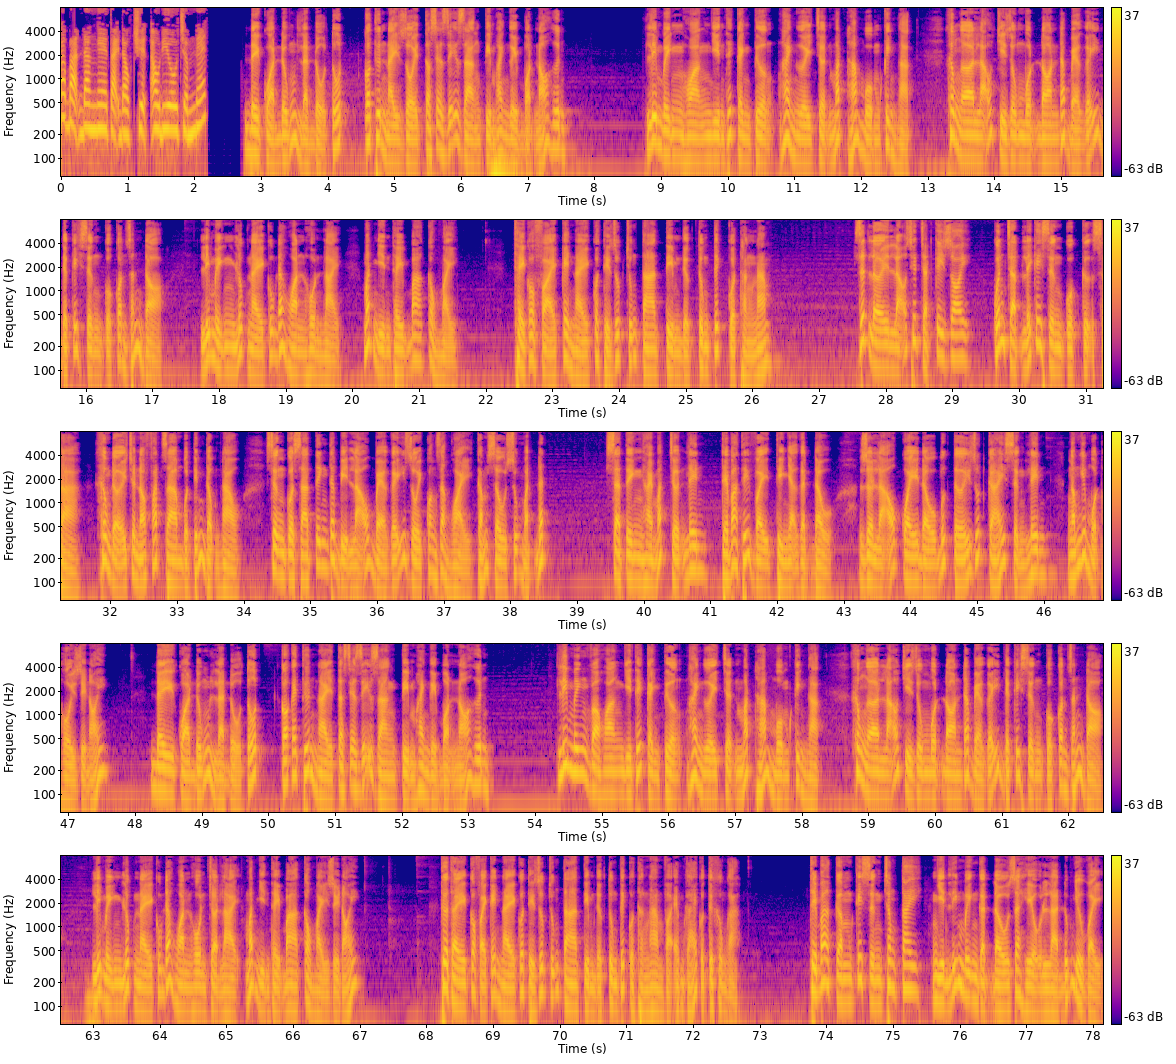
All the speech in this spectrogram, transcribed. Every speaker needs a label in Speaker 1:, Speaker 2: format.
Speaker 1: Các bạn đang nghe tại đọc chuyện audio.net
Speaker 2: Đây quả đúng là đồ tốt. Có thứ này rồi tao sẽ dễ dàng tìm hai người bọn nó hơn. Lý Minh, Hoàng nhìn thấy cảnh tượng, Hai người trợn mắt há mồm kinh ngạc. Không ngờ lão chỉ dùng một đòn đã bẻ gãy được cái sừng của con rắn đỏ. Lý Minh lúc này cũng đã hoàn hồn lại, Mắt nhìn thầy ba câu mày. Thầy có phải cây này có thể giúp chúng ta tìm được tung tích của thằng Nam? Dứt lời, lão siết chặt cây roi Quấn chặt lấy cái sừng của cự xà, Không đợi cho nó phát ra một tiếng động nào. Sừng của xà tinh đã bị lão bẻ gãy rồi quăng ra ngoài, Cắm sâu xuống mặt đất. Xà tinh hai mắt trợn lên Thầy ba thấy vậy thì nhạ gật đầu. Rồi lão quay đầu bước tới rút cái sừng lên, Ngắm nghĩ một hồi rồi nói, Đây quả đúng là đồ tốt, Có cái thứ này ta sẽ dễ dàng tìm hai người bọn nó hơn. Lý Minh và Hoàng nhìn thấy cảnh tượng, Hai người trợn mắt há mồm kinh ngạc. Không ngờ lão chỉ dùng một đòn đã bẻ gãy được cái sừng của con rắn đỏ Lý Minh lúc này cũng đã hoàn hồn trở lại, Mắt nhìn thầy ba cau mày rồi nói Thưa thầy, có phải cái này có thể giúp chúng ta tìm được tung tích của thằng Nam và em gái của tôi không ạ? Thầy ba cầm cái sừng trong tay, Nhìn Lý Minh gật đầu ra hiệu là đúng như vậy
